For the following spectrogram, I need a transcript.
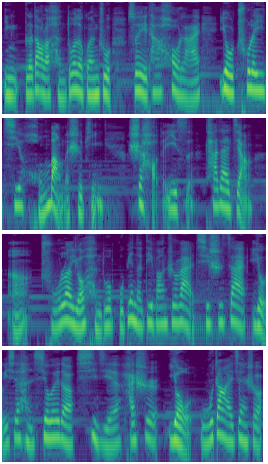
引得到了很多的关注，所以他后来又出了一期红榜的视频，是好的意思。他在讲，嗯、除了有很多不便的地方之外，其实在有一些很细微的细节，还是有无障碍建设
